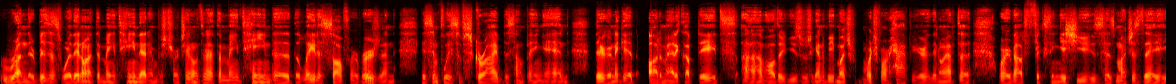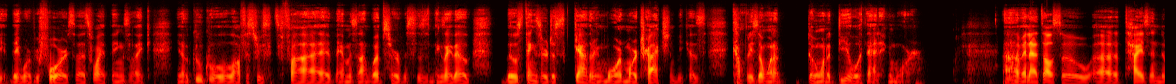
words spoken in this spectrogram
run their business where they don't have to maintain that infrastructure. They don't have to maintain the, the latest software version. They simply subscribe to something and they're going to get automatic updates. Um, all their users are going to be much, much more happier. They don't have to worry about fixing issues as much as they, they were before. So that's why things like, you know, Google Office 365, Amazon Web Services and things like that, those things are just gathering more and more traction because companies don't want to, don't want to deal with that anymore. Um, and that also uh, ties into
